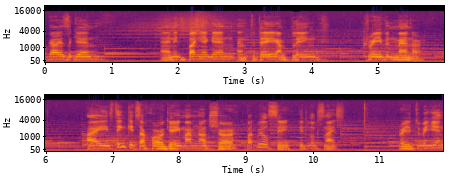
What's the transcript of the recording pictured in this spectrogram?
guys again, and it's Bani again, and today I'm playing Kraven Manor. I think it's a horror game, I'm not sure, but we'll see. It looks nice. Ready to begin?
